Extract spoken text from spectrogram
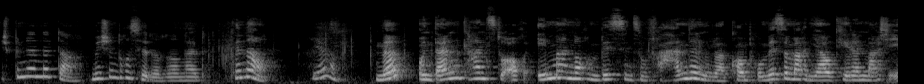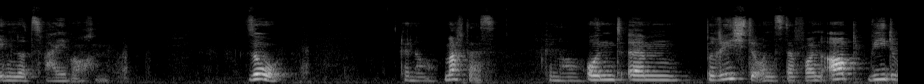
ich bin ja nicht da. Mich interessiert das dann nicht. Genau. Ja. Ne? Und dann kannst du auch immer noch ein bisschen so verhandeln oder Kompromisse machen. Ja, okay, dann mache ich eben nur zwei Wochen. So. Genau, Mach das. genau. und ähm, berichte uns davon, ob wie du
